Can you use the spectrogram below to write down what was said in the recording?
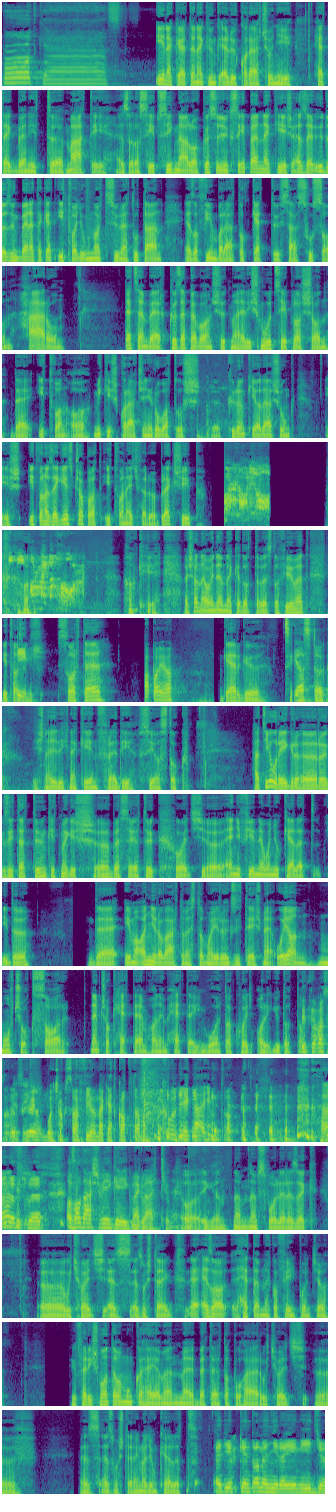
podcast. Énekelte nekünk előkarácsonyi hetekben itt Máté ezzel a szép szignállal. Köszönjük szépen neki, és ezzel üdvözlünk benneteket, itt vagyunk nagy szünet után, ez a Filmbarátok 223. December közepe van, sőt már el is múlt szép lassan, de itt van a mi kis karácsonyi robotos különkiadásunk, és itt van az egész csapat, itt van egyfelől Black Sheep. Oké. Okay. A sajnálom, hogy nem neked adtam ezt a filmet. Itt van Én. Sorter, Papaja? Gergő, Sziasztok! és negyediknek én, Freddy. Sziasztok! Hát jó rég rö- rögzítettünk, itt meg is beszéltük, hogy ennyi filmnél mondjuk kellett idő, de én már annyira vártam ezt a mai rögzítést, mert olyan mocsok szar, nem csak hetem, hanem heteim voltak, hogy alig jutottam. Itt azt mondod, hogy olyan mocsokszar filmeket kaptam a kollégáimtól. Hát, az is lehet. Az adás végéig meglátjuk. Ó, igen, nem, nem spoilerezek. Úgyhogy ez, ez most tényleg, ez a hetemnek a fénypontja. Én fel is mondtam a munkahelyemen, mert betelt a pohár, úgyhogy ez, ez most tényleg nagyon kellett. Egyébként amennyire én így,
